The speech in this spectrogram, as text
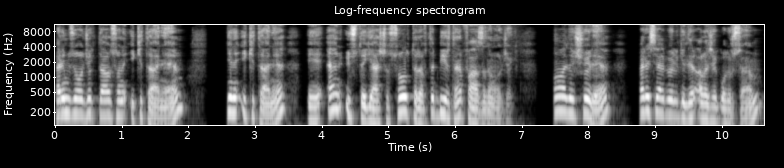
karemiz olacak daha sonra iki tane. Yine iki tane. Ee, en üstte gençler sol tarafta bir tane fazladan olacak. O halde şöyle karesel bölgeleri alacak olursam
